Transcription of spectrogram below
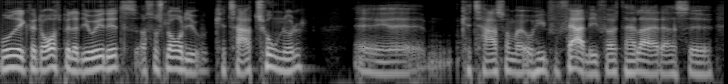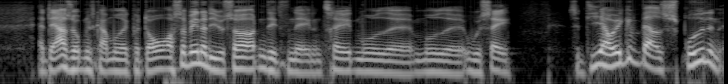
Mod Ecuador spiller de jo 1-1, og så slår de jo Qatar 2-0. Øh, Qatar, som var jo helt forfærdelig i første halvleg af deres, øh, af deres åbningskamp mod Ecuador. Og så vinder de jo så 8. finalen 3-1 mod, øh, mod øh, USA. Så de har jo ikke været sprudlende.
